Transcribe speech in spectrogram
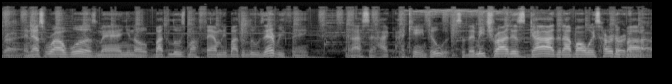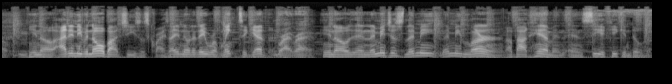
right. And that's where I was, man. You know, about to lose my family, about to lose everything. And I said, I, I can't do it. So let me try this God that I've always heard, Heard about. about, mhm. You know, I didn't even know about Jesus Christ. I didn't know that they were linked together. Right, right. You know, and let me just let me let me learn about him and, and see if he can do it.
